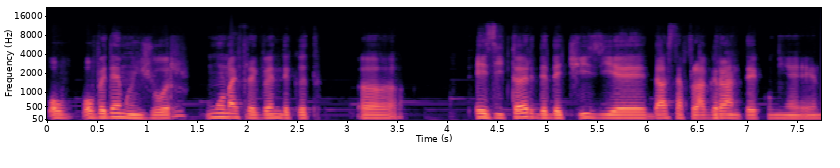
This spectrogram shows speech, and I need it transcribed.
o, o vedem în jur, mult mai frecvent decât uh, ezitări de decizie de astea flagrante, cum e în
